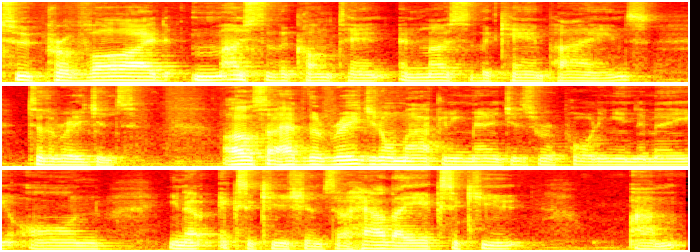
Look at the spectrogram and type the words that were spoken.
to provide most of the content and most of the campaigns to the regions. I also have the regional marketing managers reporting into me on, you know, execution. So how they execute um,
